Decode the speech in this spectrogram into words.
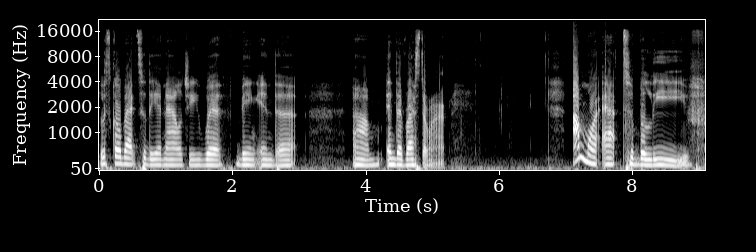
Let's go back to the analogy with being in the um, in the restaurant. I'm more apt to believe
